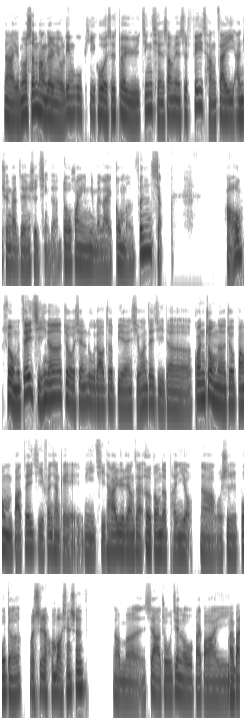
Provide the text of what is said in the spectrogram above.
那有没有身旁的人有恋物癖，或者是对于金钱上面是非常在意安全感这件事情的，都欢迎你们来跟我们分享。好，所以我们这一集呢就先录到这边。喜欢这集的观众呢，就帮我们把这一集分享给你其他月亮在二宫的朋友。那我是博德，我是红宝先生，那我们下周见喽，拜拜，拜拜。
